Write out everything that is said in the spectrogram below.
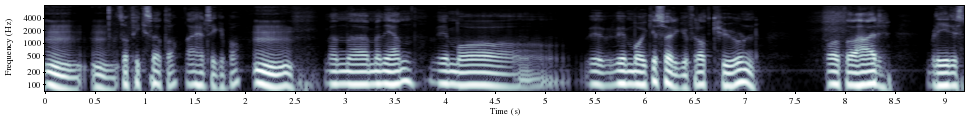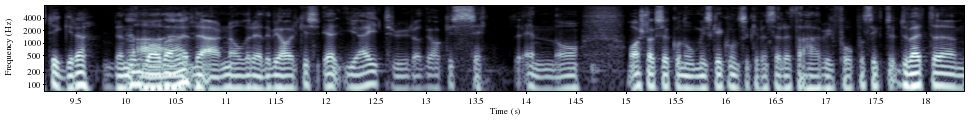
Mm. Mm. Så fikser vi dette. Det er jeg helt sikker på. Mm. Men, eh, men igjen, vi må, vi, vi må ikke sørge for at kuren på dette her blir styggere Den enn er, hva det er. det er den allerede. Vi har ikke, jeg, jeg tror at vi har ikke sett ennå hva slags økonomiske konsekvenser dette her vil få på sikt. Du vet, eh,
